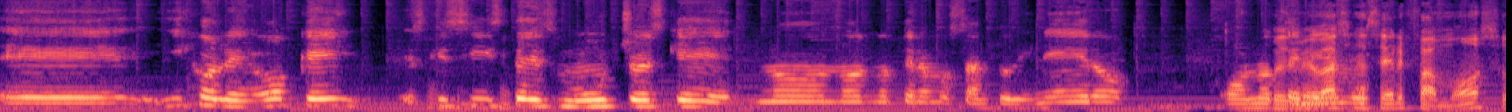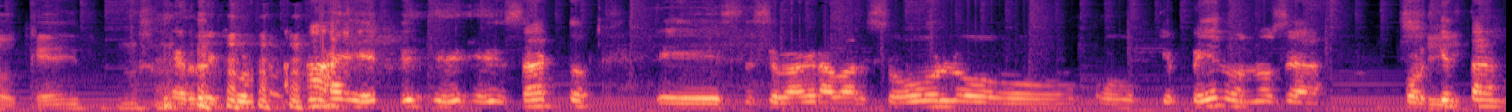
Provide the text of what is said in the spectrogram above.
eh, híjole, ok, es que sí, este es mucho, es que no, no, no tenemos tanto dinero, o no pues me vas a hacer famoso, ¿ok? Ah, eh, eh, exacto, este, se va a grabar solo, o, qué pedo, ¿no? O sea, ¿por qué tan,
